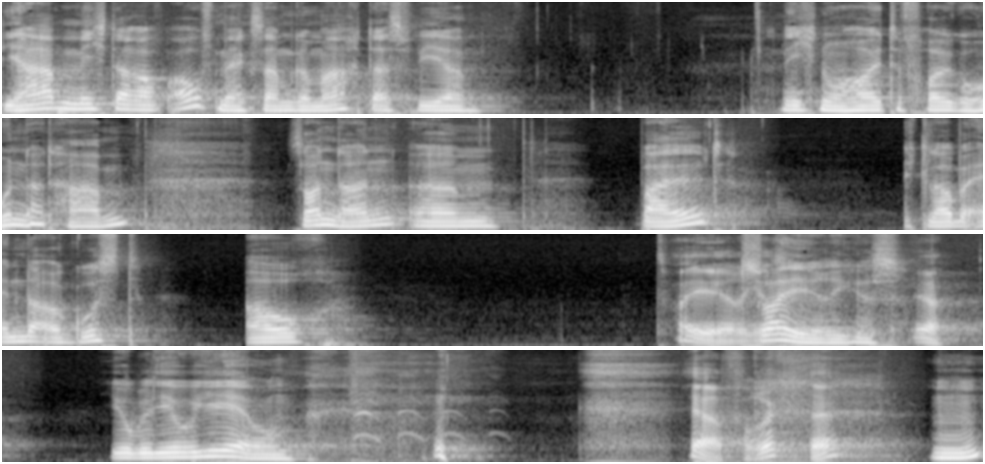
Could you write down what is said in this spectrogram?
die haben mich darauf aufmerksam gemacht, dass wir nicht nur heute Folge 100 haben, sondern ähm, bald, ich glaube Ende August, auch Zweijähriges. zweijähriges Ja. Jubiläum. Ja, verrückt, ne?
